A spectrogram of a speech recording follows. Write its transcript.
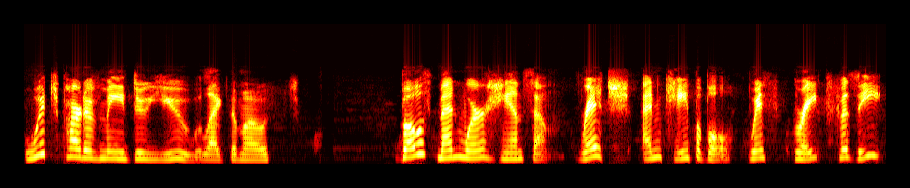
which part of me do you like the most? Both men were handsome, rich, and capable, with great physiques.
